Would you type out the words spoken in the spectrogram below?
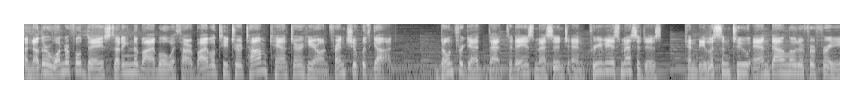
Another wonderful day studying the Bible with our Bible teacher Tom Cantor here on Friendship with God. Don't forget that today's message and previous messages can be listened to and downloaded for free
